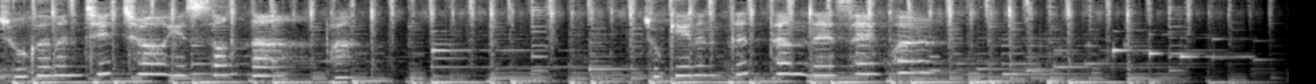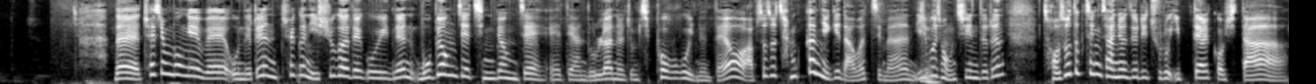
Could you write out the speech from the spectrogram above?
조금은 지쳐 있었나 봐 쫓기는 듯한 내 생활 네, 최진봉의 왜 오늘은 최근 이슈가 되고 있는 모병제, 징병제에 대한 논란을 좀 짚어보고 있는데요. 앞서서 잠깐 얘기 나왔지만 일부 네. 정치인들은 저소득층 자녀들이 주로 입대할 것이다.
